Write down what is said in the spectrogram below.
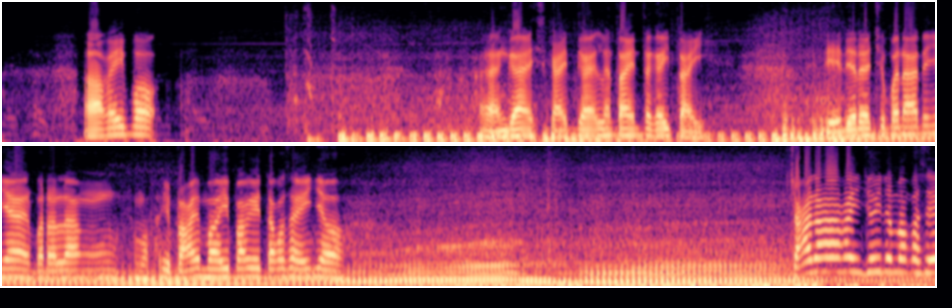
okay po. Ayan guys, kahit gaya lang tayong tagaytay. Didiretso pa natin yan para lang ipakita, ko sa inyo. Tsaka nakaka-enjoy naman kasi.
